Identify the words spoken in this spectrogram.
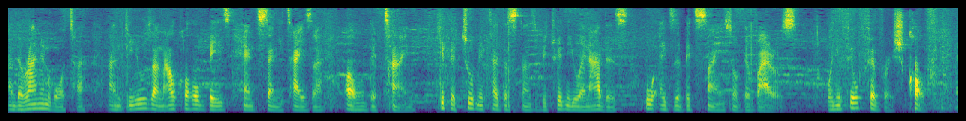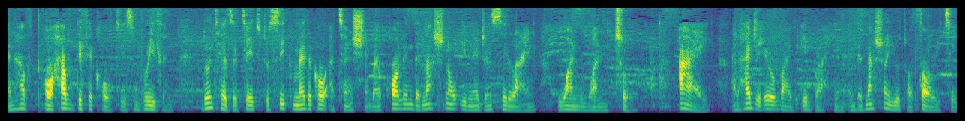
and the running water and use an alcohol based hand sanitizer all the time. Keep a two meter distance between you and others who exhibit signs of the virus. When you feel feverish, cough, and have or have difficulties breathing, don't hesitate to seek medical attention by calling the National Emergency Line 112. I, Alhaji Irbard Ibrahim, and the National Youth Authority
